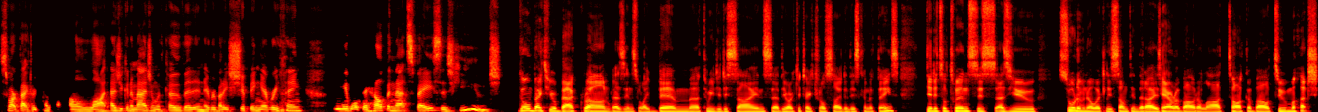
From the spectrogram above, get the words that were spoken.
Smart factories come up a lot. As you can imagine with covid and everybody shipping everything being able to help in that space is huge going back to your background as in sort of like BIM, uh, 3D designs, uh, the architectural side, and these kind of things, digital twins is, as you sort of know, at least something that I care about a lot, talk about too much,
